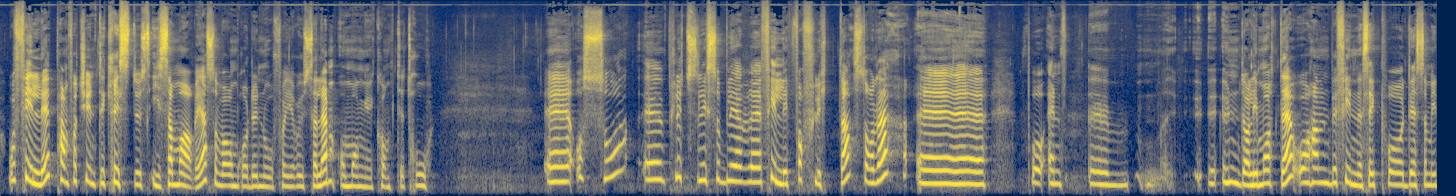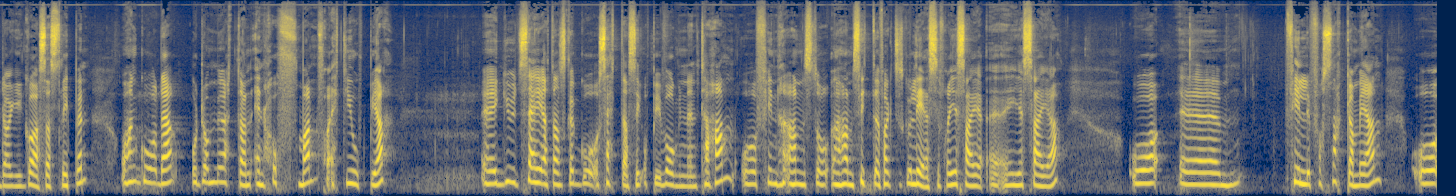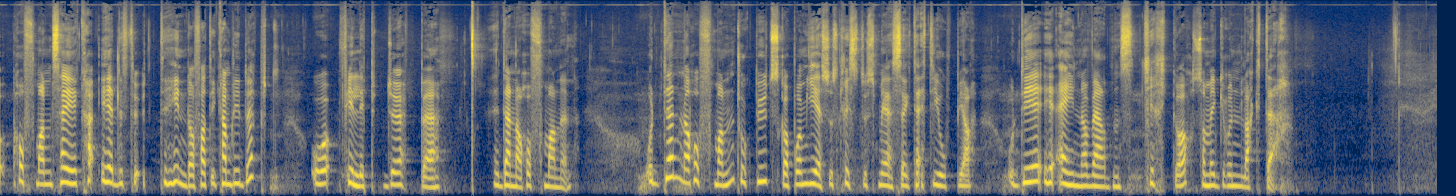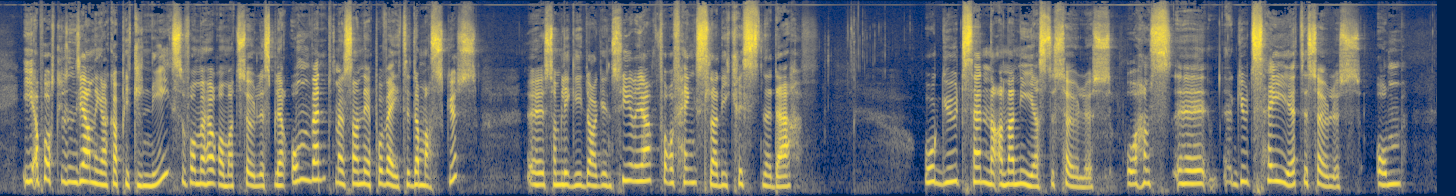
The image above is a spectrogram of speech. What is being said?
Og Philip han forkynte Kristus i Samaria, som var området nord for Jerusalem, og mange kom til tro. Eh, og så eh, plutselig så blir eh, Philip forflytta, står det, eh, på en underlig måte. Og han befinner seg på det som i dag er Gazastripen. Og han går der, og da møter han en hoffmann fra Etiopia. Gud sier at han skal gå og sette seg opp i vognen til han. og han, står, han, sitter faktisk og leser fra Jesaja. Jesaja. Og eh, Philip får snakke med han, og hoffmannen sier hva er det til hinder for at de kan bli døpt. Og Philip døper denne hoffmannen. Og denne hoffmannen tok budskapet om Jesus Kristus med seg til Etiopia. Og det er en av verdens kirker som er grunnlagt der. I Apostelens gjerninger kapittel 9 så får vi høre om at Saulus blir omvendt mens han er på vei til Damaskus, eh, som ligger i dagens Syria, for å fengsle de kristne der. Og Gud sender Ananias til Saulus, og han, eh, Gud sier til Saulus om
